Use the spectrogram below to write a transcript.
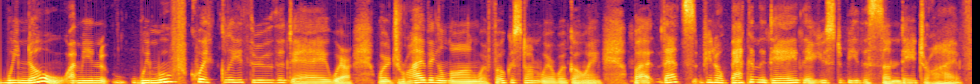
we know, I mean, we move quickly through the day. We're we're driving along. We're focused on where we're going. But that's, you know, back in the day, there used to be the Sunday drive.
